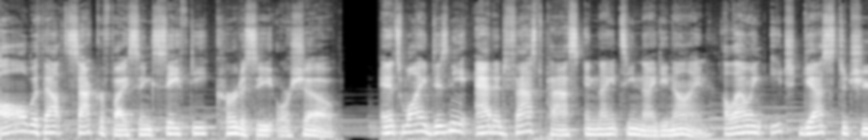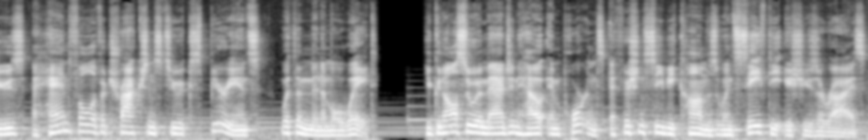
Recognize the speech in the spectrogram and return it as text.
all without sacrificing safety, courtesy, or show. And it's why Disney added FastPass in 1999, allowing each guest to choose a handful of attractions to experience with a minimal wait. You can also imagine how important efficiency becomes when safety issues arise.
